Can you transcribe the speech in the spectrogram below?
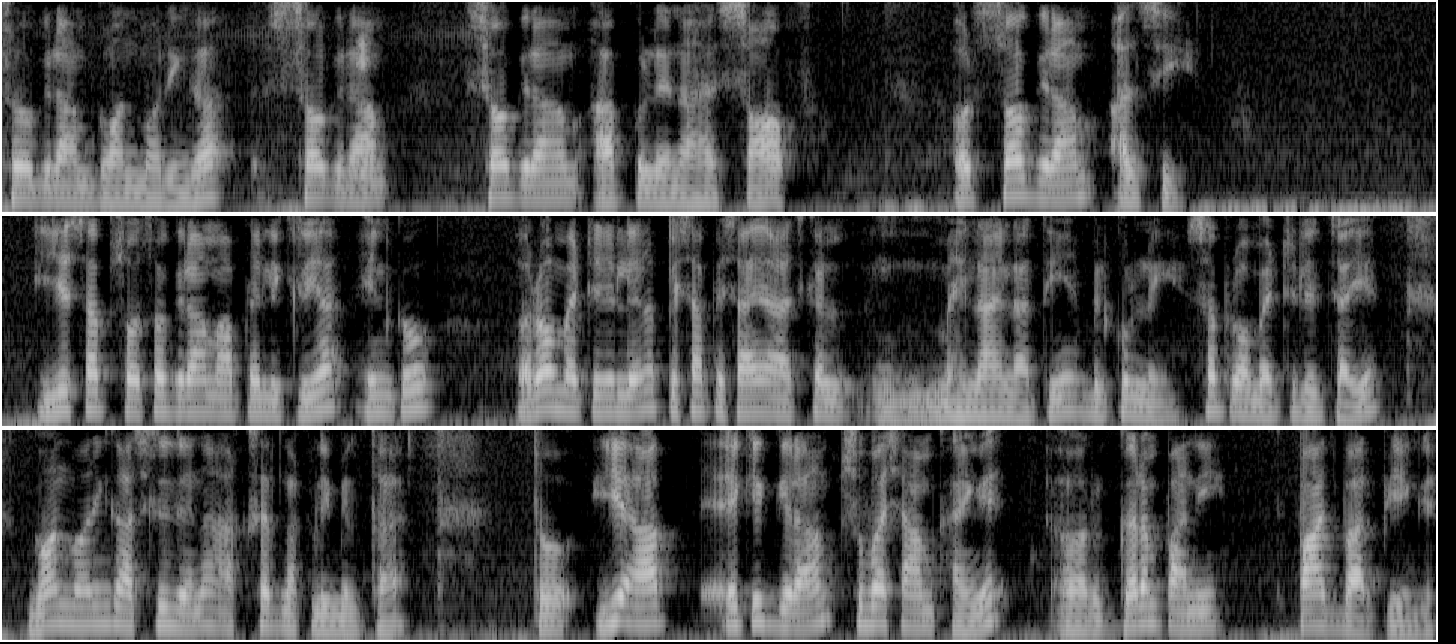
सौ ग्राम गोंद मोरिंगा सौ ग्राम सौ ग्राम आपको लेना है सौंफ और सौ ग्राम अलसी। ये सब सौ सौ ग्राम आपने लिख लिया। इनको रॉ मटेरियल लेना। पिसा पिसाया आजकल महिलाएँ लाती हैं बिल्कुल नहीं। सब रॉ मटेरियल चाहिए। गौन मोरिंगा असली लेना अक्सर नकली मिलता है। तो ये आप एक एक ग्राम सुबह शाम खाएँगे और गर्म पानी पाँच बार पिएँगे।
